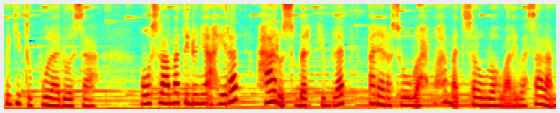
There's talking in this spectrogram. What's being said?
begitu pula dosa. Mau selamat di dunia akhirat harus berkiblat pada Rasulullah Muhammad SAW,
